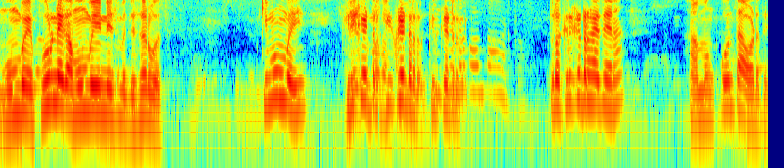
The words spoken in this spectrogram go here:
मुंबई पूर्ण आहे का मुंबई इंडियन्समध्ये सर्वच. की मुंबई? क्रिकेटर क्रिकेटर क्रिकेटर तुला क्रिकेटर व्हायचं आहे ना? हां मग कोणतं आवडते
